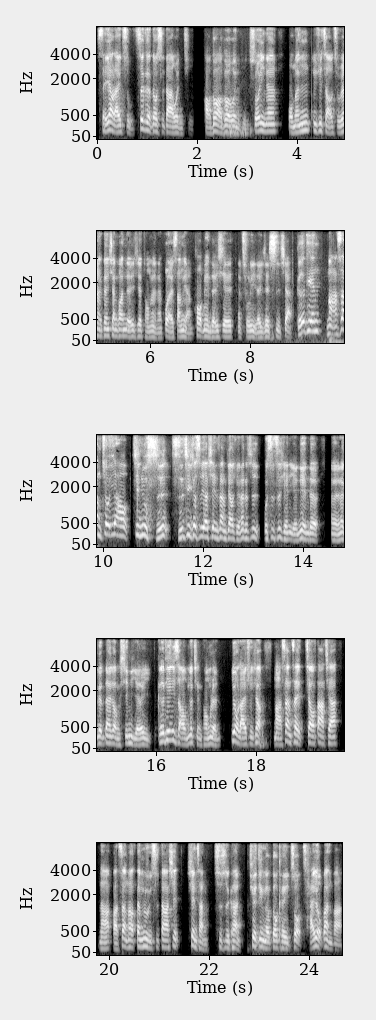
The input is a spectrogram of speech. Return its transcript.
谁要来煮？这个都是大问题，好多好多的问题。所以呢，我们必须找主任跟相关的一些同仁呢过来商量后面的一些处理的一些事项。隔天马上就要进入实实际，就是要线上教学，那个是不是之前演练的？呃，那个那种心理而已。隔天一早我们就请同仁又来学校，马上再教大家拿把账号登录一次，大家现现场试试看，确定了都可以做，才有办法。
